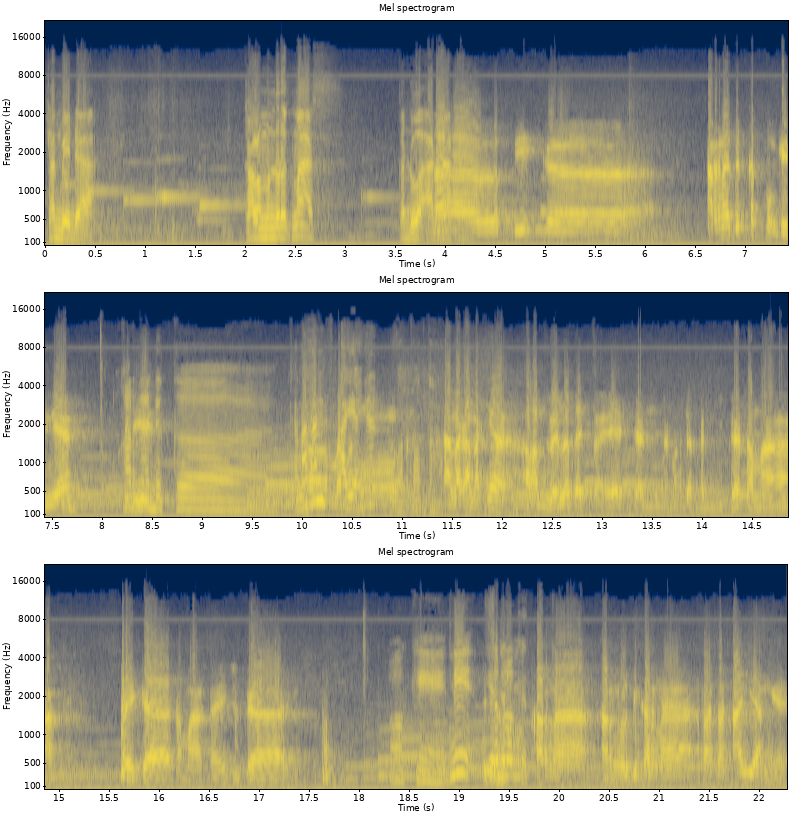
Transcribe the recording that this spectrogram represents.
Kan beda. Kalau menurut Mas, kedua anak Eh, lebih ke karena deket mungkin ya. Karena Jadi, deket. Karena kan memang ayahnya luar kota. Anak-anaknya alhamdulillah baik-baik dan memang deket juga sama Vega sama saya juga gitu. Oke, nih Iya, sebelum. Karena karena lebih karena rasa sayang ya.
